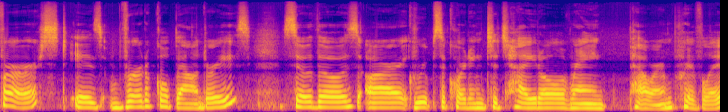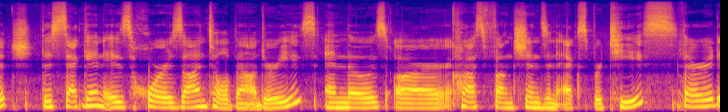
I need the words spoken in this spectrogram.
first is vertical boundaries. So those are groups according to title, rank, power, and privilege. The second is horizontal boundaries, and those are cross functions and expertise. Third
